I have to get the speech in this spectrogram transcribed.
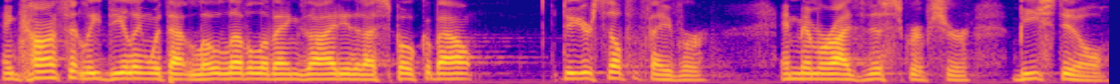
and constantly dealing with that low level of anxiety that I spoke about, do yourself a favor and memorize this scripture Be still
